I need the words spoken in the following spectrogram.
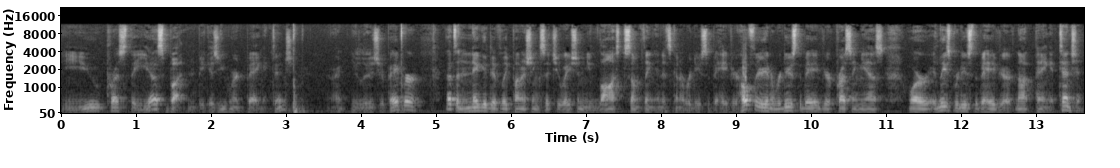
You press the yes button because you weren't paying attention. Right? You lose your paper. That's a negatively punishing situation. You lost something and it's going to reduce the behavior. Hopefully you're going to reduce the behavior of pressing yes or at least reduce the behavior of not paying attention,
